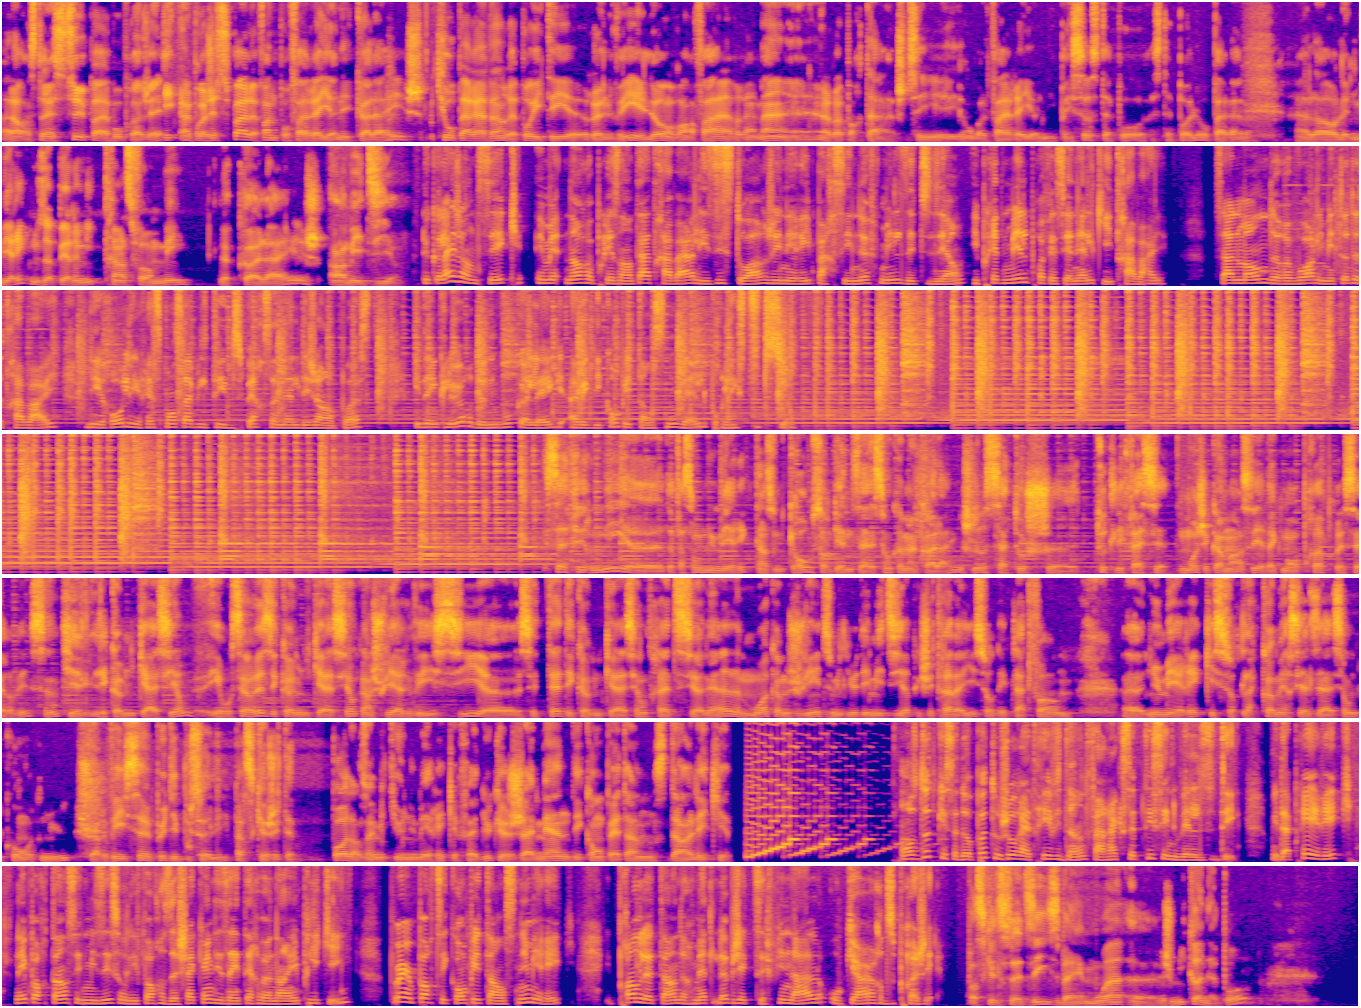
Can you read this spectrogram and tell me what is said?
Alors, c'est un super beau projet. Et un projet super le fun pour faire rayonner le collège, qui auparavant n'aurait pas été euh, relevé. Et là, on va en faire vraiment euh, un reportage, tu sais, et on va le faire rayonner. Ben ça, c'était pas, c'était pas là auparavant. Alors, le numérique nous a permis de transformer le collège en média. Le collège antique est maintenant représenté à travers les histoires générées par ses 9000 étudiants et près de 1000 professionnels qui y travaillent. Ça demande de revoir les méthodes de travail, les rôles et responsabilités du personnel déjà en poste et d'inclure de nouveaux collègues avec des compétences nouvelles pour l'institution. S'affirmer euh, de façon numérique dans une grosse organisation comme un collège, là, ça touche euh, toutes les facettes. Moi, j'ai commencé avec mon propre service, hein, qui est les communications. Et au service des communications, quand je suis arrivé ici, euh, c'était des communications traditionnelles. Moi, comme je viens du milieu des médias, puis que j'ai travaillé sur des plateformes numériques et sur de la commercialisation de contenu, je suis arrivé ici un peu déboussolé parce que j'étais pas dans un milieu numérique. Il a fallu que j'amène des compétences dans l'équipe. On se doute que ça ne doit pas toujours être évident de faire accepter ces nouvelles idées. Mais d'après Eric, l'important, c'est de miser sur les forces de chacun des intervenants impliqués, peu importe ses compétences numériques, et de prendre le temps de remettre l'objectif final au cœur du projet. Parce qu'ils se disent, ben moi, euh, je m'y connais pas.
